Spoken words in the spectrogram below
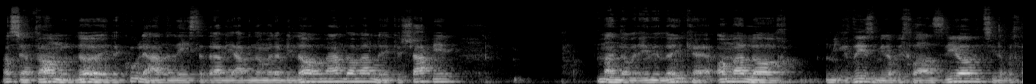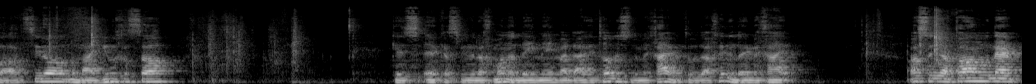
Azt mondja, Talmud lőj, de kulál a lészted Rabbi Abinam, Rabbi La, Mándam, Lőjke, Sápir, Mándam, Lőjke, Amar Lach, מגדיז מירה בכלל זריעה וצירה בכלל צירה, למאי הלכסה, כספין רחמנה, לא ימי מרדני תולס, למחי ותעודה אחרים, לא ימחי. Azt mondja a Talmud, nem.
